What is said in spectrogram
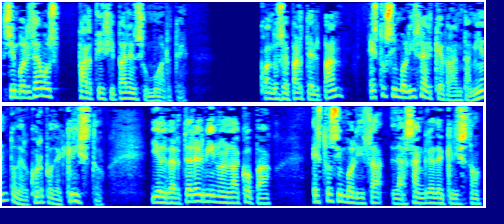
simbolizamos participar en su muerte. Cuando se parte el pan, esto simboliza el quebrantamiento del cuerpo de Cristo, y el verter el vino en la copa, esto simboliza la sangre de Cristo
